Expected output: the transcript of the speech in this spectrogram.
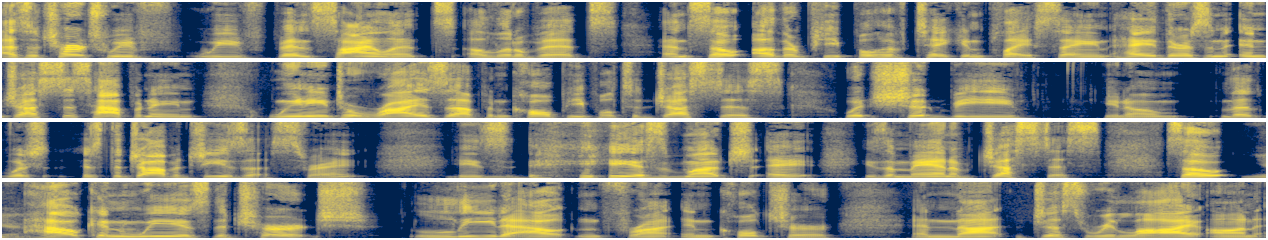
as a church we've we've been silent a little bit and so other people have taken place saying hey there's an injustice happening we need to rise up and call people to justice which should be you know that which is the job of Jesus right he's mm-hmm. he is much a he's a man of justice so yeah. how can we as the church lead out in front in culture and not just rely on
